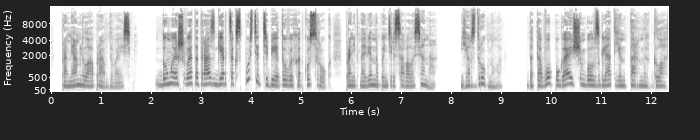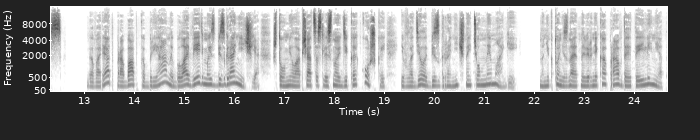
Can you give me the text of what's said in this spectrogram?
— промямлила, оправдываясь. «Думаешь, в этот раз герцог спустит тебе эту выходку с рук?» — проникновенно поинтересовалась она. Я вздрогнула. До того пугающим был взгляд янтарных глаз. Говорят, прабабка Брианы была ведьмой из безграничья, что умела общаться с лесной дикой кошкой и владела безграничной темной магией. Но никто не знает наверняка, правда это или нет.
